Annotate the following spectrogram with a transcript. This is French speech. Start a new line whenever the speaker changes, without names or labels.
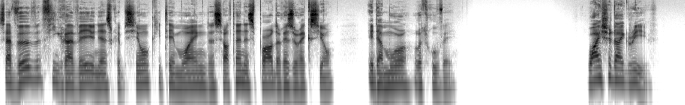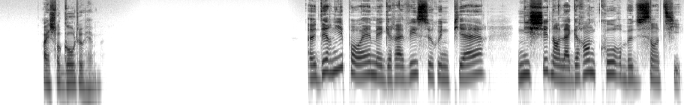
sa veuve fit graver une inscription qui témoigne d'un certain espoir de résurrection et d'amour retrouvé. Why should I grieve? I shall go to him.
Un dernier poème est gravé sur une pierre nichée dans la grande courbe du sentier.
